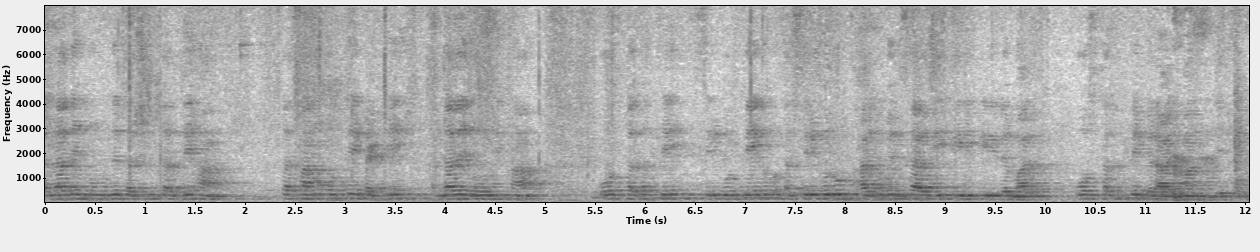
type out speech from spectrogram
ਅੱਲਾ ਦੇ ਨੂਰ ਦੇ ਦਰਸ਼ਨ ਕਰਦੇ ਹਾਂ, ਤਾਂ ਸਾਨੂੰ ਉੱਥੇ ਬੈਠੇ ਅੱਲਾ ਦੇ ਨੂਰ ਦੀ ਥਾਂ ਉਸ ਤਖਤ ਤੇ ਸ੍ਰੀ ਗੁਰੂ ਤੇਗ ਸ੍ਰੀ ਗੁਰੂ ਹਰਗੋਬਿੰਦ ਸਾਹਿਬ ਜੀ ਪੀਰੀ ਪੀਰੀ ਦੇ ਮਲ ਉਸ ਤਖਤ ਤੇ ਬਿਰਾਜਮਾਨ ਹੁੰਦੇ ਹਨ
